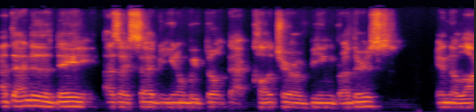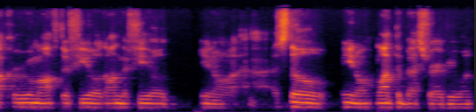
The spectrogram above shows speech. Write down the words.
at the end of the day, as I said, you know, we built that culture of being brothers in the locker room, off the field, on the field. You know, I still you know want the best for everyone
